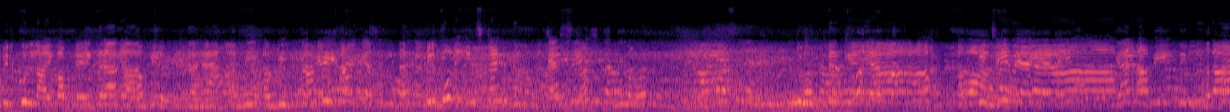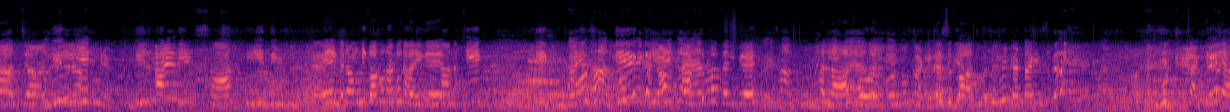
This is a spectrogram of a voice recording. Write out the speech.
बिल्कुल लाइव अपडेट करा था अभी टूटा है। अभी अभी अभी कैसे है बिल्कुल इंस्टेंट ऐसे टूट गया पिछली में गया यार अभी दिल दा दिल एक मिनट दिल आते साथ ही वक्त बदल गए। एक एक गए एक आया बदल गए। हालात बदल गए वो कट कैसे बात बदल कटा इसका। कट गया।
